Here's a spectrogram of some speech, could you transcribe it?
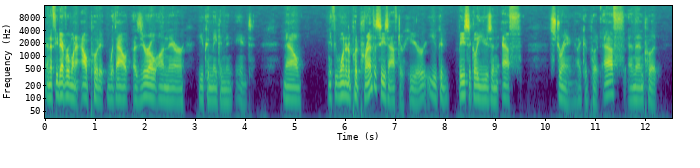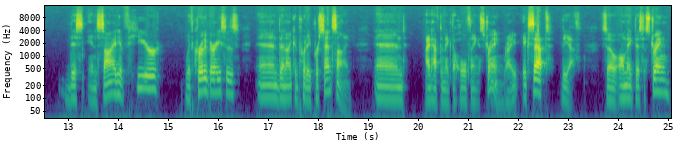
And if you'd ever want to output it without a 0 on there, you can make it an int. Now, if you wanted to put parentheses after here, you could basically use an f string. I could put f and then put this inside of here with curly braces, and then I could put a percent sign. And I'd have to make the whole thing a string, right? Except the f. So I'll make this a string,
